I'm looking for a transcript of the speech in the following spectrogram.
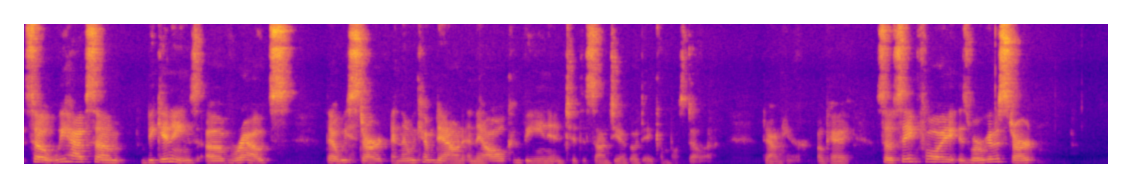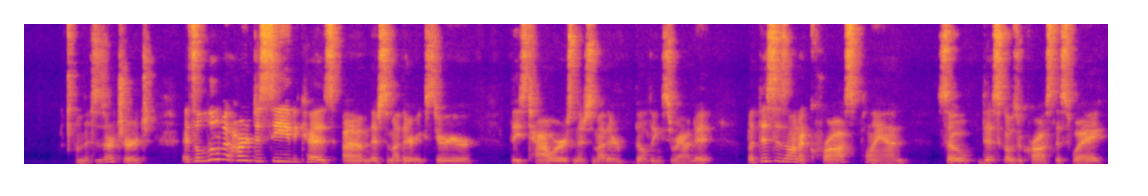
so we have some beginnings of routes that we start, and then we come down, and they all convene into the Santiago de Compostela down here. Okay, so St. Foy is where we're going to start, and this is our church. It's a little bit hard to see because um, there's some other exterior, these towers, and there's some other buildings around it. But this is on a cross plan. So this goes across this way,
